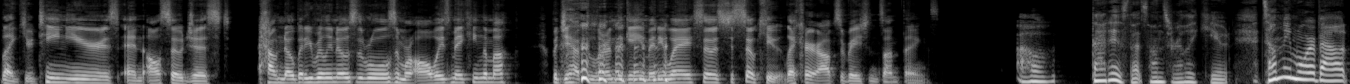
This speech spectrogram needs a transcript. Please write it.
like your teen years and also just how nobody really knows the rules and we're always making them up, but you have to learn the game anyway. So it's just so cute, like her observations on things. Oh, that is. That sounds really cute. Tell me more about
